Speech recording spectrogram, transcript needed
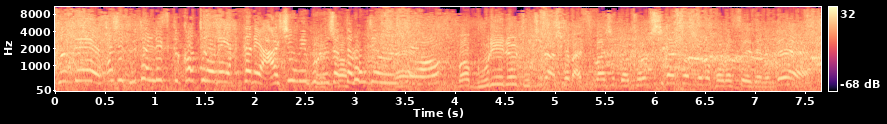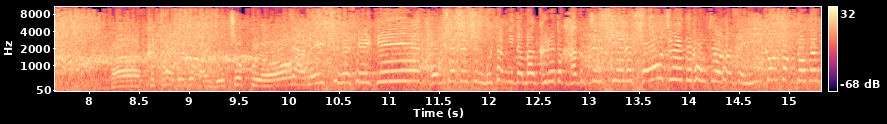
그런데 사실 뮤탈리스크 컨트롤에 약간의 아쉬움이 보여졌던 홍진호 선수예요. 네. 뭐 무리를 두지는 않게 말씀하신 것처럼 시간 정도는 벌었어야 되는데 아 그 타이밍을 많이 놓쳤고요 자, 레이스는 세개 덤벼들지는 못합니다만 그래도 가급적 피해를 더 줘야 되는 홍진호 선수. 이거 정도는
